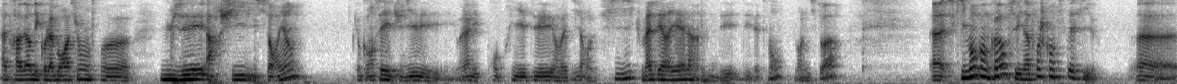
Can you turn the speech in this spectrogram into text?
à travers des collaborations entre euh, musées, archives, historiens, qui ont commencé à étudier les, voilà, les propriétés, on va dire, physiques, matérielles des vêtements dans l'histoire. Euh, ce qui manque encore, c'est une approche quantitative. Euh,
